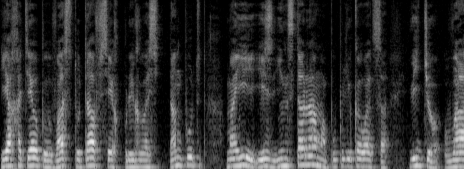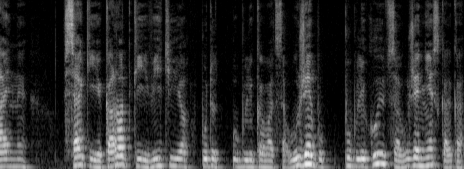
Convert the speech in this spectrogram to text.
я хотел бы вас туда всех пригласить. Там будут мои из инстаграма публиковаться видео, вайны, всякие короткие видео будут публиковаться. Уже публикуются уже несколько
